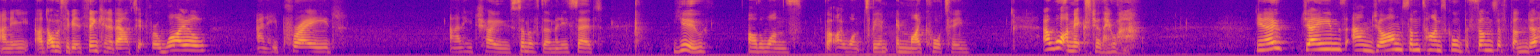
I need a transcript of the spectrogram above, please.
and he had obviously been thinking about it for a while and he prayed and he chose some of them and he said, you are the ones that I want to be in, in my core team. And what a mixture they were. You know, James and John, sometimes called the sons of thunder,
